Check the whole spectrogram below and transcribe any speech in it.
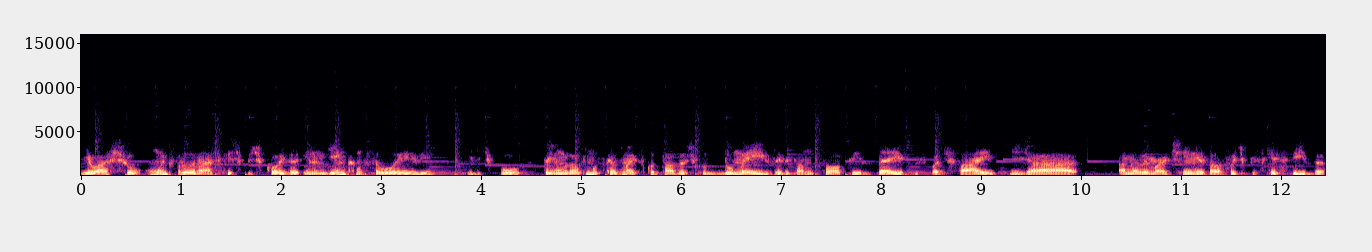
E eu acho muito problemático esse tipo de coisa. E ninguém cancelou ele. Ele, tipo, tem uma das músicas mais escutadas, tipo, do mês. Ele tá no top 10 do Spotify. E já a Melanie Martinez, ela foi, tipo, esquecida.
